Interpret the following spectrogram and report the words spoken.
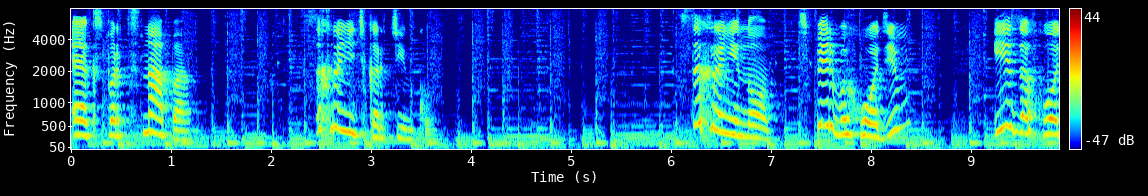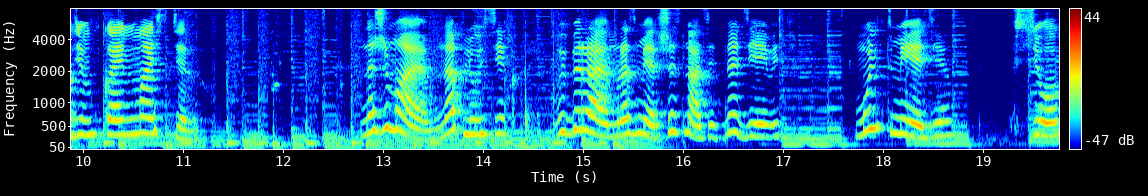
экспорт снапа. Сохранить картинку. Сохранено. Теперь выходим и заходим в KineMaster. Нажимаем на плюсик, выбираем размер 16 на 9, мультмедиа, все,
